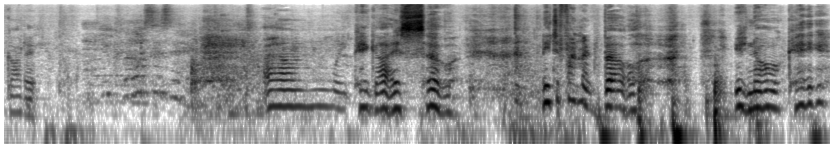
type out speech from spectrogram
got it. What else is there? Um, wait, okay, guys, so need to find my bell. You know, okay?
